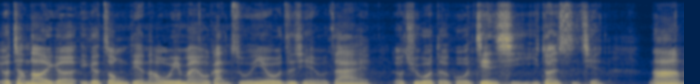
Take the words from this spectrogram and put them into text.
有讲到一个一个重点啊，我也蛮有感触，因为我之前有在有去过德国见习一段时间，那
